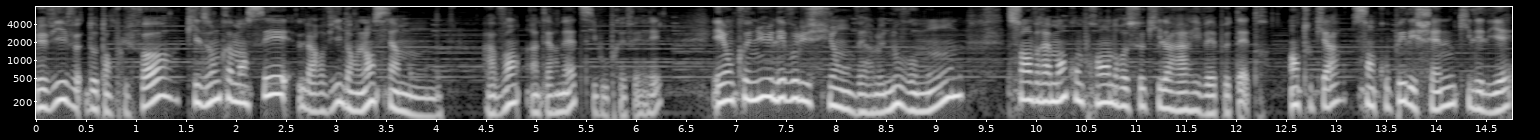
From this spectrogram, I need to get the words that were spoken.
le vivent d'autant plus fort qu'ils ont commencé leur vie dans l'ancien monde, avant Internet si vous préférez, et ont connu l'évolution vers le nouveau monde sans vraiment comprendre ce qui leur arrivait peut-être. En tout cas, sans couper les chaînes qui les liaient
